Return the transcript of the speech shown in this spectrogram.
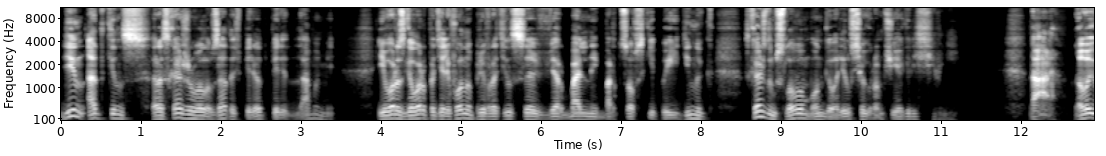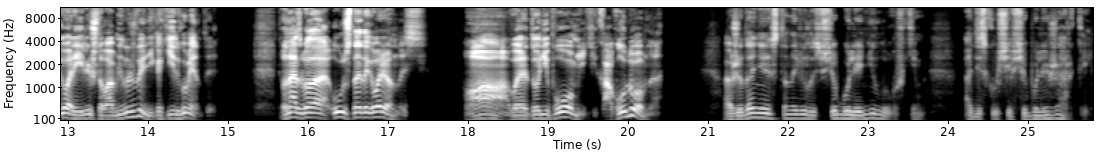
Дин Аткинс расхаживал взад и вперед перед дамами, его разговор по телефону превратился в вербальный борцовский поединок. С каждым словом он говорил все громче и агрессивней. — Да, но вы говорили, что вам не нужны никакие документы. У нас была устная договоренность. — А, вы этого не помните. Как удобно. Ожидание становилось все более неловким, а дискуссия все более жаркой.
